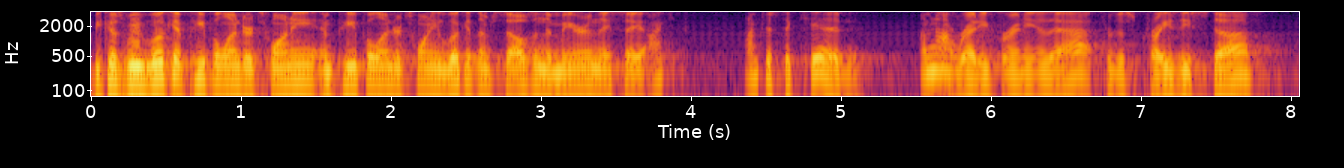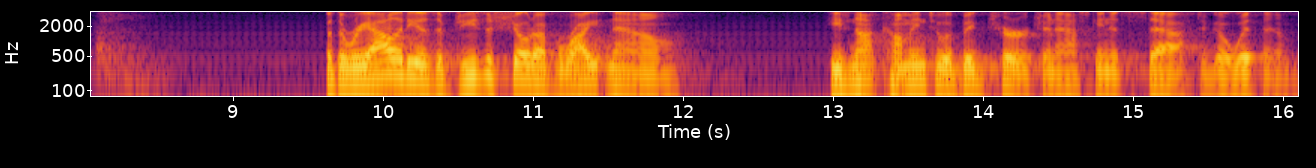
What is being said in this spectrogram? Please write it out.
Because we look at people under 20, and people under 20 look at themselves in the mirror and they say, I, I'm just a kid. I'm not ready for any of that, for this crazy stuff. But the reality is, if Jesus showed up right now, he's not coming to a big church and asking its staff to go with him.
